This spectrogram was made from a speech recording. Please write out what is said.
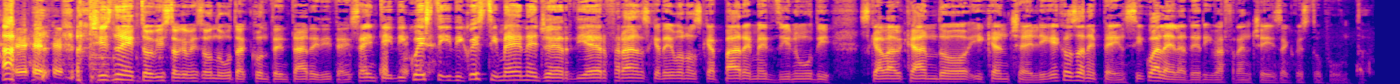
Cisnetto, visto che mi sono dovuto accontentare di te, senti, di questi, di questi, manager di Air France che devono scappare mezzi nudi scavalcando i cancelli, che cosa ne pensi? Qual è la deriva francese a questo punto?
